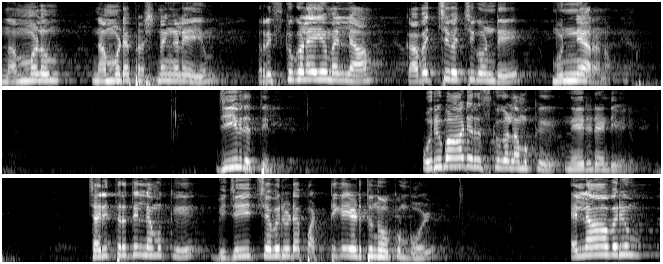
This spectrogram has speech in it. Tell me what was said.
നമ്മളും നമ്മുടെ പ്രശ്നങ്ങളെയും റിസ്കുകളെയുമെല്ലാം കവച്ചു വെച്ചുകൊണ്ട് മുന്നേറണം. ജീവിതത്തിൽ ഒരുപാട് റിസ്കുകൾ നമുക്ക് നേരിടേണ്ടി വരും. ചരിത്രത്തിൽ നമുക്ക് വിജയിച്ചവരുടെ പട്ടിക എടുത്തു നോക്കുമ്പോൾ എല്ലാവരും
